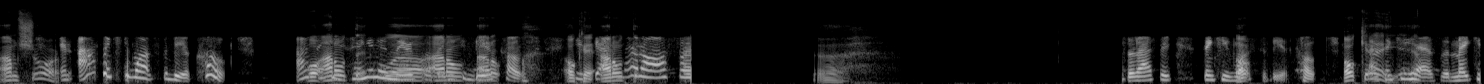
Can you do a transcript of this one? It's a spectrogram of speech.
I'm sure. and I think he wants to be a coach. I Well, think I don't he's hanging in there well, so I that don't- he can be I a coach. Okay, he's I don't that thi- offer, Uh, but I think think he wants to be a coach. okay. I think he has to make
